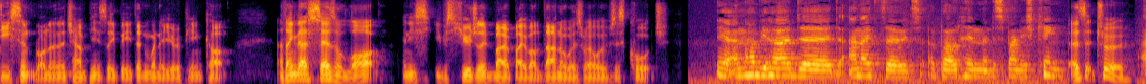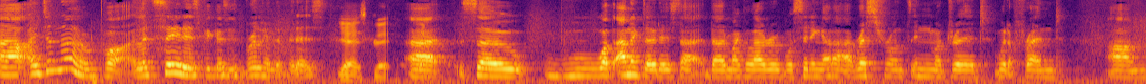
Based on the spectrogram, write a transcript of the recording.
decent run in the Champions League, but he didn't win a European Cup. I think that says a lot. And he was hugely admired by Valdano as well, who was his coach. Yeah, and have you heard uh, the anecdote about him and the Spanish king? Is it true? Uh, I don't know, but let's say it is because it's brilliant if it is. Yeah, it's great. Uh, so, what anecdote is that that Michael Laudrup was sitting at a restaurant in Madrid with a friend, um,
